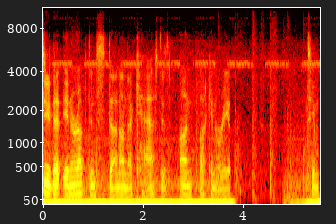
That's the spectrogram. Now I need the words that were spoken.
Dude, that interrupt and stun on the cast is unfucking real. Too much.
